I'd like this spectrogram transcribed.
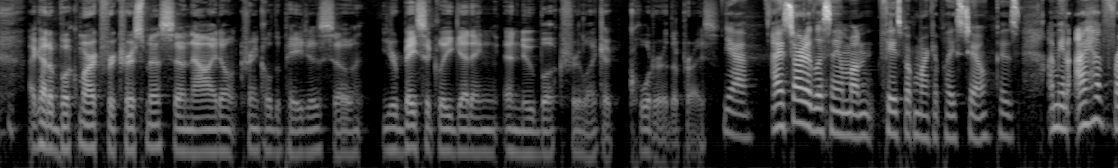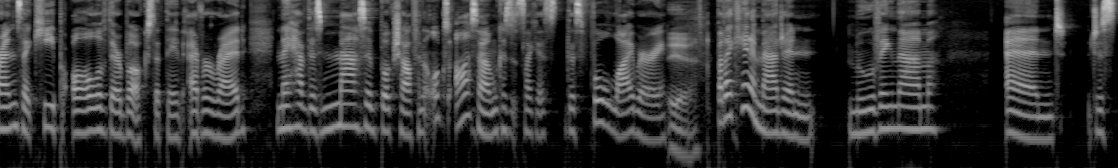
I got a bookmark for Christmas, so now I don't crinkle the pages. So you're basically getting a new book for like a quarter of the price. Yeah. I started listening them on Facebook Marketplace too. Because, I mean, I have friends that keep all of their books that they've ever read, and they have this massive bookshelf, and it looks awesome because it's like a, this full library. Yeah. But I can't imagine moving them and just,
